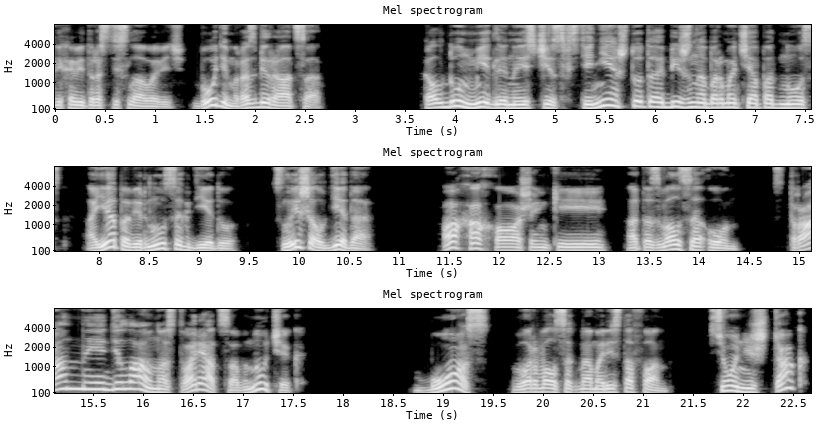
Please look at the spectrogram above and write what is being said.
Лиховит Ростиславович, будем разбираться. Колдун медленно исчез в стене, что-то обиженно бормоча под нос, а я повернулся к деду. Слышал, деда? «Ох-охошеньки!» – отозвался он. «Странные дела у нас творятся, внучек». «Босс!» – ворвался к нам Аристофан. «Все ништяк?»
